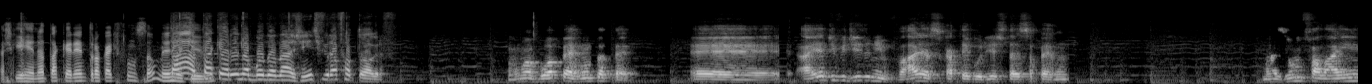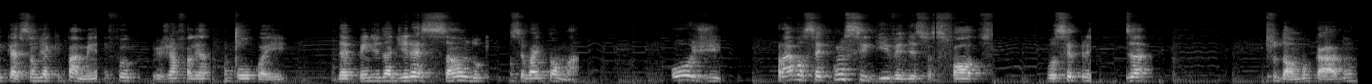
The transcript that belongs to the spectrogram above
Acho que Renan tá querendo trocar de função mesmo. Tá, aqui, tá querendo abandonar a gente e virar fotógrafo. Uma boa pergunta até. É, aí é dividido em várias categorias tá, essa pergunta. Mas vamos falar em questão de equipamento, eu já falei até um pouco aí. Depende da direção do que você vai tomar. Hoje, para você conseguir vender suas fotos, você precisa estudar um bocado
